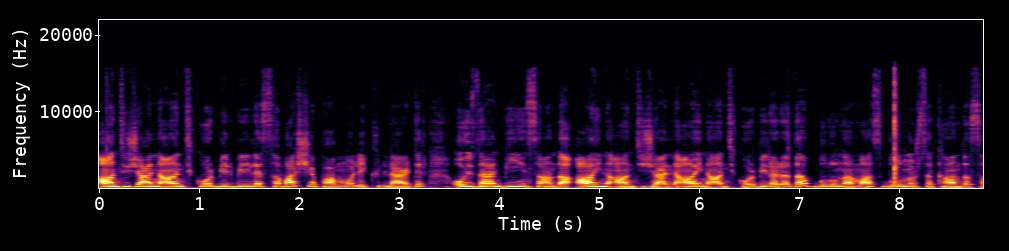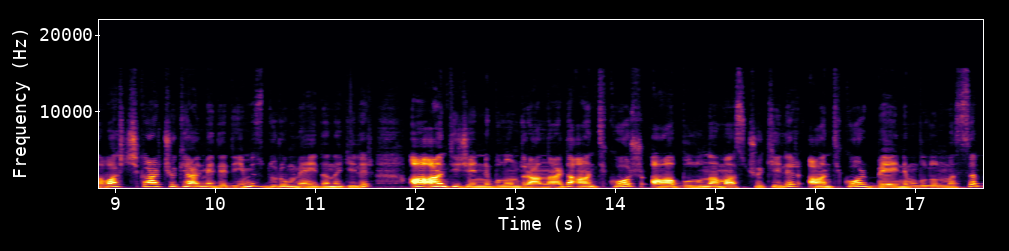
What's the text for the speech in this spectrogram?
Antijenle antikor birbiriyle savaş yapan moleküllerdir. O yüzden bir insanda aynı antijenle aynı antikor bir arada bulunamaz. Bulunursa kanda savaş çıkar, çökelme dediğimiz durum meydana gelir. A antijenini bulunduranlarda antikor A bulunamaz, çökelir. Antikor B'nin bulunması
